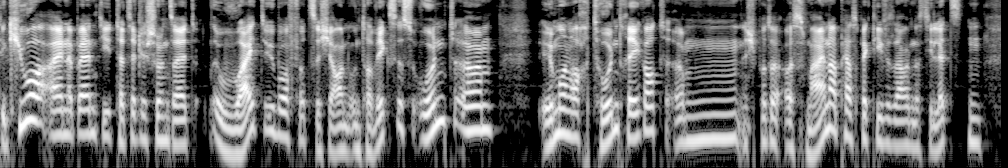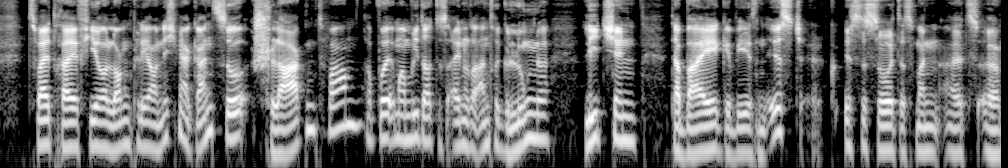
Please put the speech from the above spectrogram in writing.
The Cure, eine Band, die tatsächlich schon seit weit über 40 Jahren unterwegs ist und ähm, immer noch Tonträgert. Ähm, ich würde aus meiner Perspektive sagen, dass die letzten zwei, drei, vier Longplayer nicht mehr ganz so schlagend waren, obwohl immer wieder das ein oder andere gelungene Liedchen dabei gewesen ist. Ist es so, dass man als äh,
